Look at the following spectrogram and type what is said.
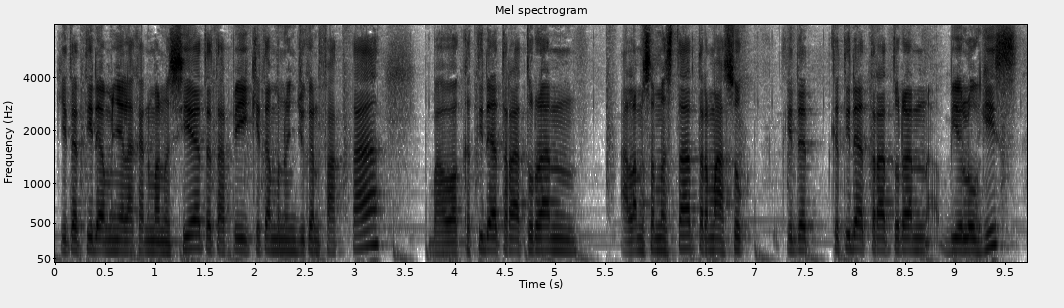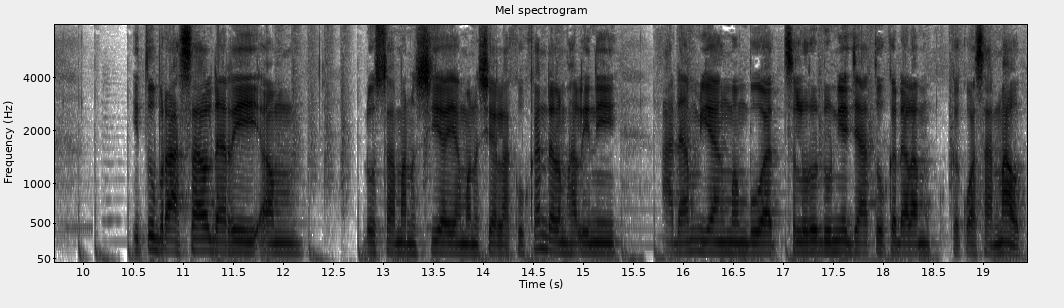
Kita tidak menyalahkan manusia tetapi kita menunjukkan fakta bahwa ketidakteraturan alam semesta termasuk ketidakteraturan biologis itu berasal dari um, dosa manusia yang manusia lakukan dalam hal ini Adam yang membuat seluruh dunia jatuh ke dalam kekuasaan maut.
